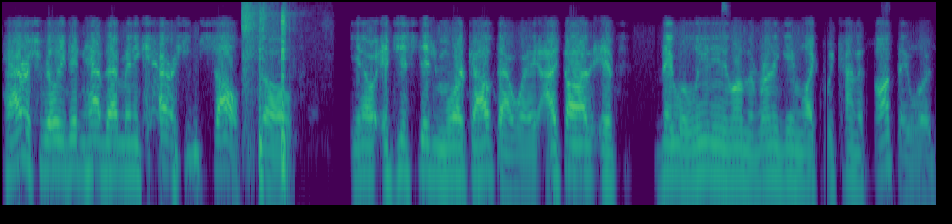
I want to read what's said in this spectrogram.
Harris really didn't have that many carries himself. So, you know, it just didn't work out that way. I thought if they were leaning on the running game like we kind of thought they would,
